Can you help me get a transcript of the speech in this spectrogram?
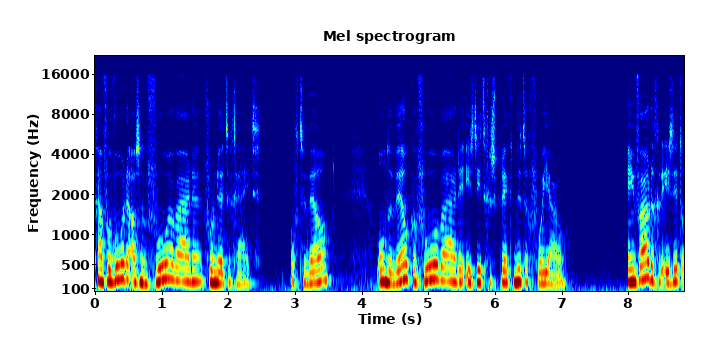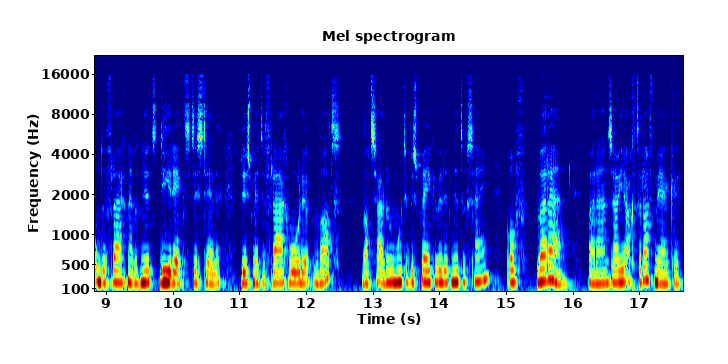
gaan verwoorden als een voorwaarde voor nuttigheid. Oftewel, onder welke voorwaarden is dit gesprek nuttig voor jou? Eenvoudiger is het om de vraag naar het nut direct te stellen, dus met de vraagwoorden wat, wat zouden we moeten bespreken wil het nuttig zijn, of waaraan, waaraan zou je achteraf merken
